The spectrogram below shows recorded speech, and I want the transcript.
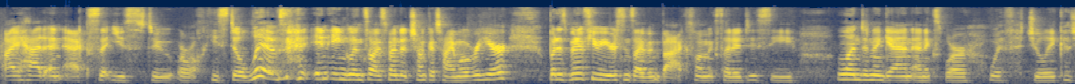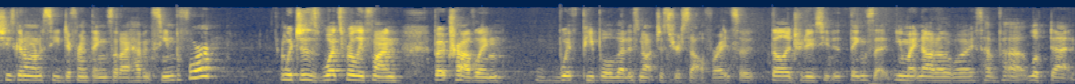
I had an ex that used to, or well, he still lives in England, so I spent a chunk of time over here, but it's been a few years since I've been back, so I'm excited to see London again and explore with Julie, because she's gonna wanna see different things that I haven't seen before which is what's really fun about traveling with people that is not just yourself, right? So they'll introduce you to things that you might not otherwise have uh, looked at.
